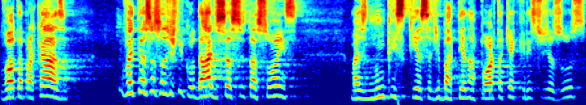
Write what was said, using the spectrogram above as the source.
Volta para casa. Vai ter essas suas dificuldades, suas situações. Mas nunca esqueça de bater na porta que é Cristo Jesus.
